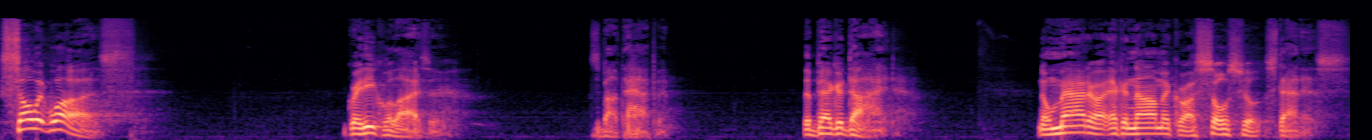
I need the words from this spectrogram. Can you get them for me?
So it was. Great equalizer was about to happen. The beggar died no matter our economic or our social status,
